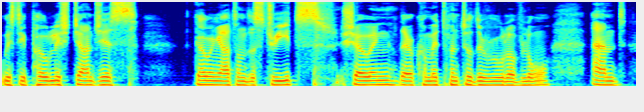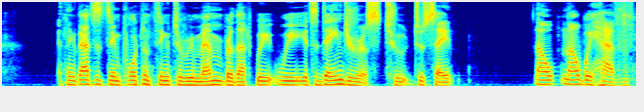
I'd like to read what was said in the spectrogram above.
We see Polish judges going out on the streets showing their commitment to the rule of law. And I think that is the important thing to remember that we, we it's dangerous to, to say, now, now we have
